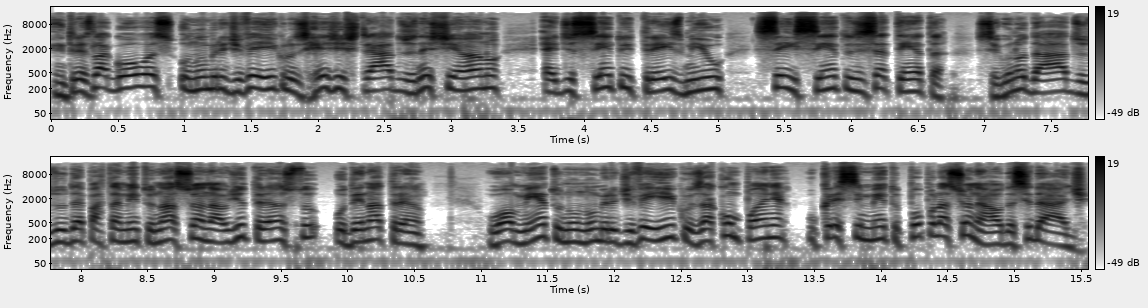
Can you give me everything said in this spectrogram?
Em Três Lagoas, o número de veículos registrados neste ano é de 103.670, segundo dados do Departamento Nacional de Trânsito, o DENATRAN. O aumento no número de veículos acompanha o crescimento populacional da cidade.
